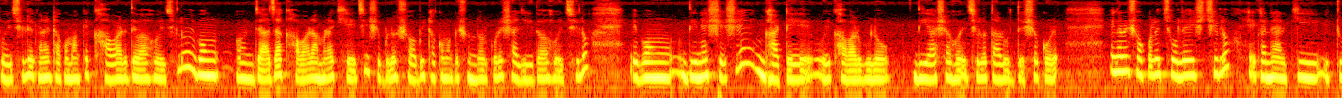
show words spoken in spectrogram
হয়েছিল। এখানে ঠাকুমাকে খাবার দেওয়া হয়েছিল এবং যা যা খাবার আমরা খেয়েছি সেগুলো সবই ঠাকুমাকে সুন্দর করে সাজিয়ে দেওয়া হয়েছিল এবং দিনের শেষে ঘাটে ওই খাবারগুলো দিয়ে আসা হয়েছিল তার উদ্দেশ্য করে। এখানে সকলে চলে এসেছিল। এখানে আর কি একটু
